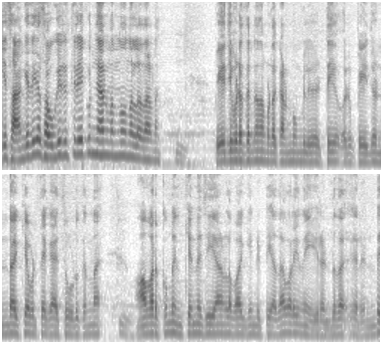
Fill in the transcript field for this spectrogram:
ഈ സാങ്കേതിക സൗകര്യത്തിലേക്കും ഞാൻ വന്നു എന്നുള്ളതാണ്. പേജ് ഇവിടെ തന്നെ നമ്മുടെ കൺമുമ്പിൽ കിട്ടി ഒരു പേജ് ഉണ്ടാക്കി അവിടത്തേക്ക് അയച്ചു കൊടുക്കുന്ന അവർക്കും എനിക്ക് തന്നെ ചെയ്യാനുള്ള ഭാഗ്യം കിട്ടി. അതാ പറയുന്നത് ഈ രണ്ട് രണ്ട്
